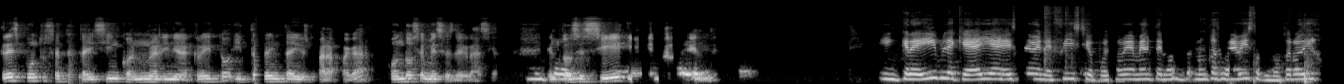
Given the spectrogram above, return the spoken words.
3.75 en una línea de crédito y 30 años para pagar con 12 meses de gracia. Entonces sí, increíble que haya este beneficio, pues obviamente nunca se había visto, como usted lo dijo,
